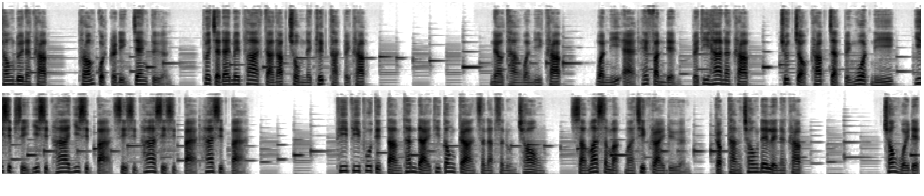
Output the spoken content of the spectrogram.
ช่องด้วยนะครับ พร้อมกดกระดิ่งแจ้งเตือน เพื่อจะได้ไม่พลาดการรับชมในคลิปถัดไปครับ แนวทางวันนี้ครับ วันนี้แอดให้ฟันเด่นไปที่ 5 นะครับ ชุดเจาะครับจัดเป็นงวดนี้ 24 25 28 45 48 58 พี่พี่ผู้ติดตามท่านใดที่ต้องการสนับสนุนช่อง สามารถสมัครมาชิกรายเดือนกับทางช่องได้เลยนะครับ ช่องหวยเด็ด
